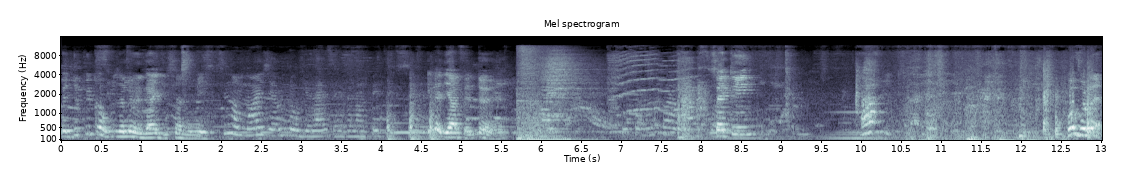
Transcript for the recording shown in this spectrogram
Mais depuis quand vous aimez regarder des dessins animés Sinon, moi, j'aime Novella, c'est ma petite soeur. Il a dit à 20h. C'est qui? Ah Bon volet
